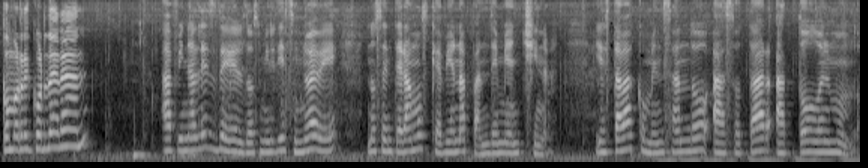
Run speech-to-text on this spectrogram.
Como recordarán, A finales del 2019 nos enteramos que había una pandemia en China y estaba comenzando a azotar a todo el mundo.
